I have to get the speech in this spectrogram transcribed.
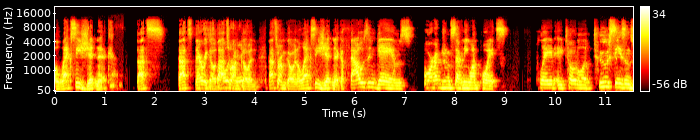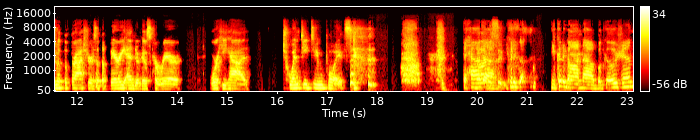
Alexei Zhitnik. That's that's there we go. That's where I'm going. That's where I'm going. Alexei Zhitnik, a thousand games, 471 points, played a total of two seasons with the Thrashers at the very end of his career, where he had 22 points. They had. But I'm Uh, assu- you could have. You could have gone uh, Bogosian.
